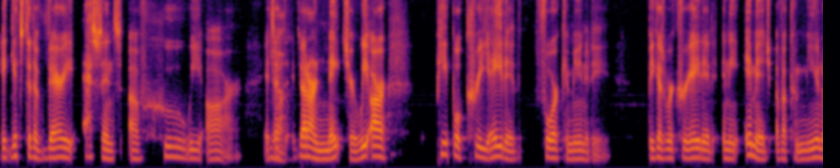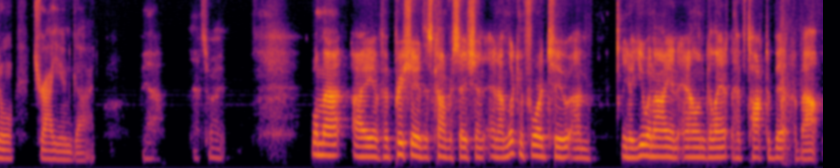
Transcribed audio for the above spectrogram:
It gets to the very essence of who we are. It's, Yeah. at, it's at our nature. We are people created for community because we're created in the image of a communal triune God. Yeah, that's right. Well, Matt, I have appreciated this conversation, and I'm looking forward to um, you know, you and I and Alan Gallant have talked a bit about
